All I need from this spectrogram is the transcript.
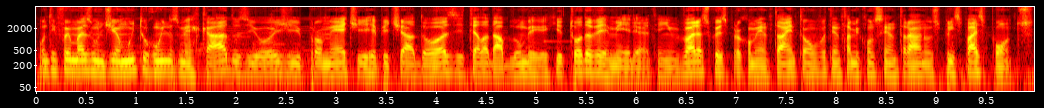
Ontem foi mais um dia muito ruim nos mercados e hoje promete repetir a dose. Tela da Bloomberg aqui toda vermelha. Tem várias coisas para comentar, então vou tentar me concentrar nos principais pontos.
